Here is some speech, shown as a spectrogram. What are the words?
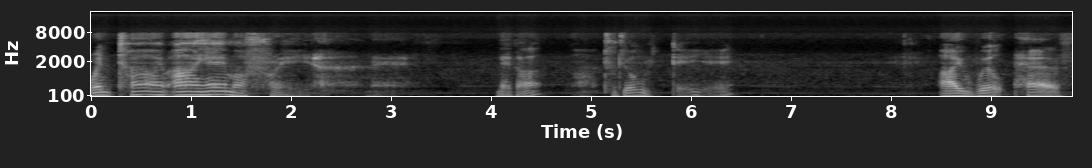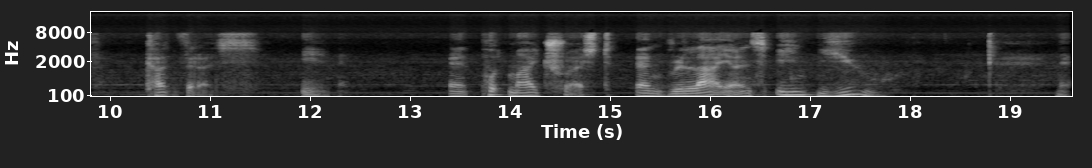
When time I am afraid. 네. 내가 두려울 때에 I will have confidence in and put my trust and reliance in you. 네.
